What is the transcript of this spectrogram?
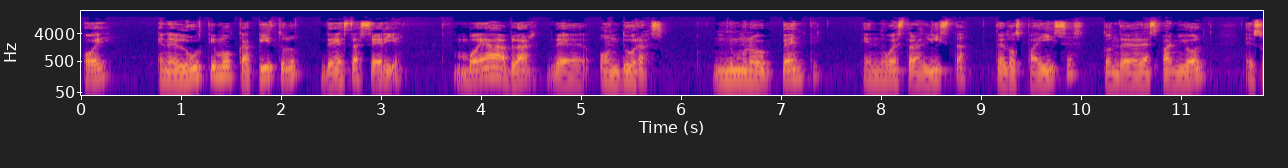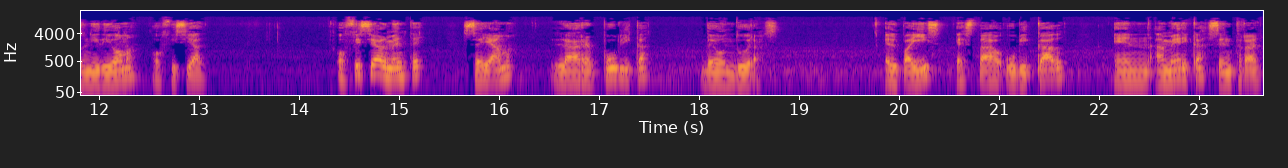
Hoy, en el último capítulo de esta serie, voy a hablar de Honduras, número 20 en nuestra lista de los países donde el español es un idioma oficial. Oficialmente se llama la República de Honduras. El país está ubicado en América Central.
